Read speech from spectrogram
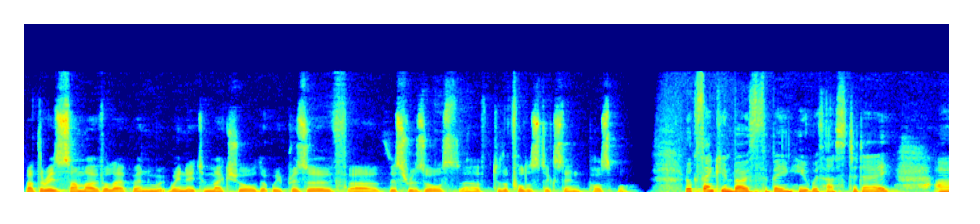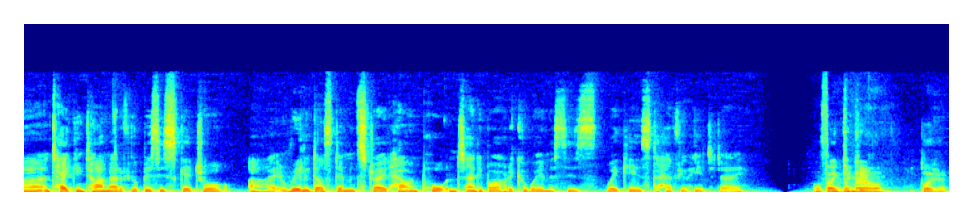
but there is some overlap and we need to make sure that we preserve this resource to the fullest extent possible. Look, thank you both for being here with us today uh, and taking time out of your busy schedule. Uh, it really does demonstrate how important Antibiotic Awareness is, Week is to have you here today. Well, thank you, thank Marilyn. You. Pleasure.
